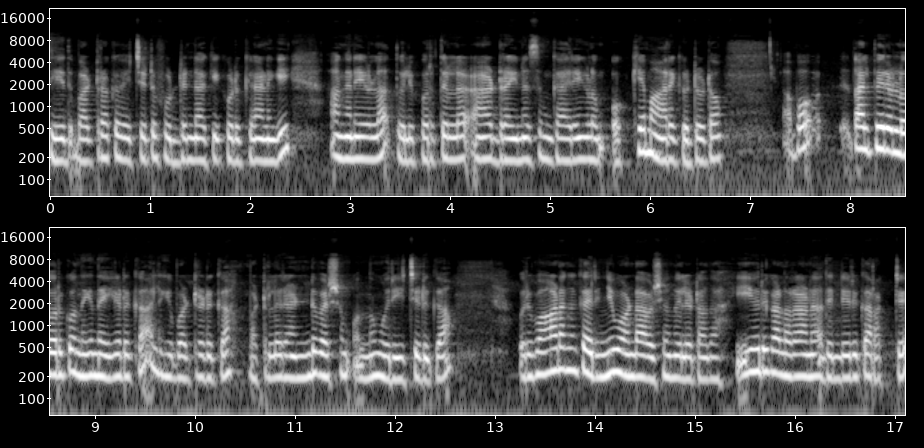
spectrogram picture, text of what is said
ചെയ്ത് ബട്ടറൊക്കെ വെച്ചിട്ട് ഫുഡ് ഉണ്ടാക്കി കൊടുക്കുകയാണെങ്കിൽ അങ്ങനെയുള്ള തൊലിപ്പുറത്തുള്ള ആ ഡ്രൈനസും കാര്യങ്ങളും ഒക്കെ മാറിക്കിട്ടും കേട്ടോ അപ്പോൾ താല്പര്യമുള്ളവർക്ക് ഒന്നെങ്കിൽ നെയ്യ് എടുക്കുക അല്ലെങ്കിൽ ബട്ടർ എടുക്കുക. ബട്ടറിൽ രണ്ട് വശം ഒന്ന് മുരിയിച്ചെടുക്കുക. ഒരുപാട് അങ്ങ് കരിഞ്ഞു പോകേണ്ട ആവശ്യമൊന്നുമില്ല കേട്ടോ. അതാ ഈ ഒരു കളറാണ് അതിന്റെ ഒരു കറക്റ്റ്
